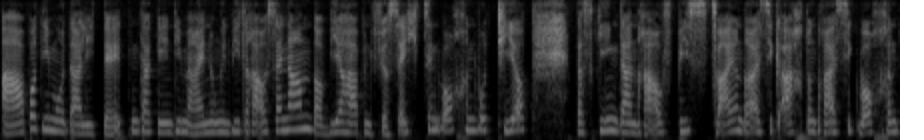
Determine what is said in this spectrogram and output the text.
Aber die Modalitäten, da gehen die Meinungen wieder auseinander. Wir haben für 16 Wochen votiert. Das ging dann rauf bis 32, 38 Wochen,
